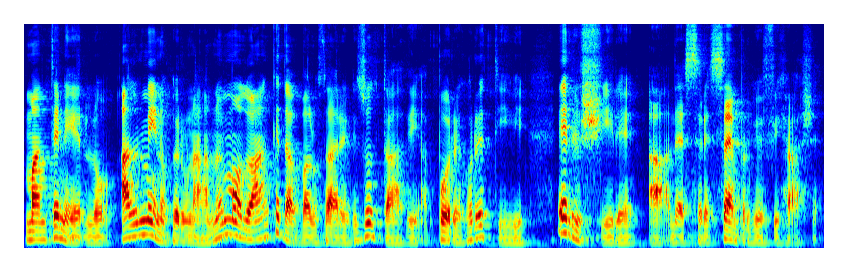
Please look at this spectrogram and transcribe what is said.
mantenerlo almeno per un anno in modo anche da valutare i risultati, a porre correttivi e riuscire ad essere sempre più efficace.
